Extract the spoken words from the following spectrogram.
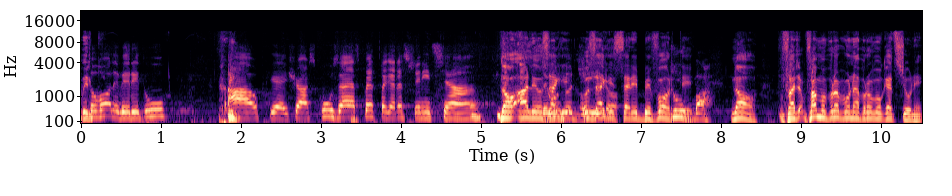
perché vuole avere tu? Ah, ok, ciao, scusa, eh, aspetta che adesso inizia. No, Ale, lo sai, che, lo sai che sarebbe forte? Tumba. No, fa- fammo proprio una provocazione.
